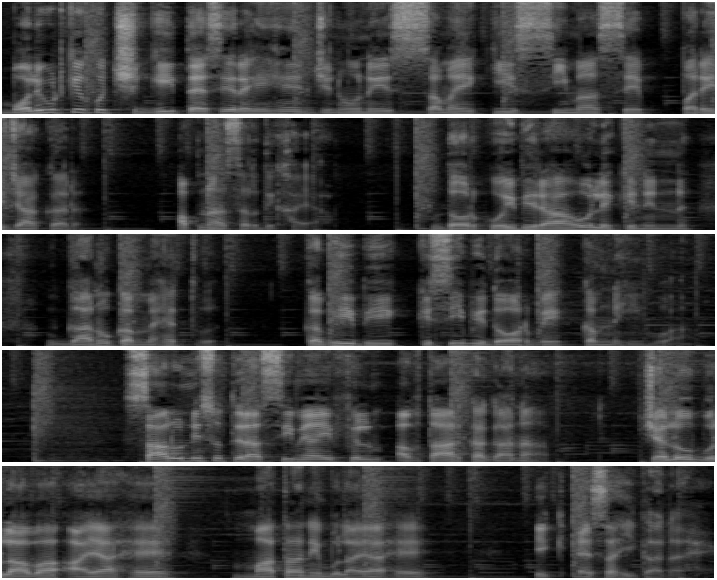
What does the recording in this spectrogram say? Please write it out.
बॉलीवुड के कुछ गीत ऐसे रहे हैं जिन्होंने समय की सीमा से परे जाकर अपना असर दिखाया। दौर कोई भी रहा हो, लेकिन इन गानों का महत्व कभी भी किसी भी दौर में कम नहीं हुआ। साल उन्नीस सौ तिरासी में आई फ़िल्म अवतार का गाना, चलो बुलावा आया है, माता ने बुलाया है, एक ऐसा ही गाना है।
